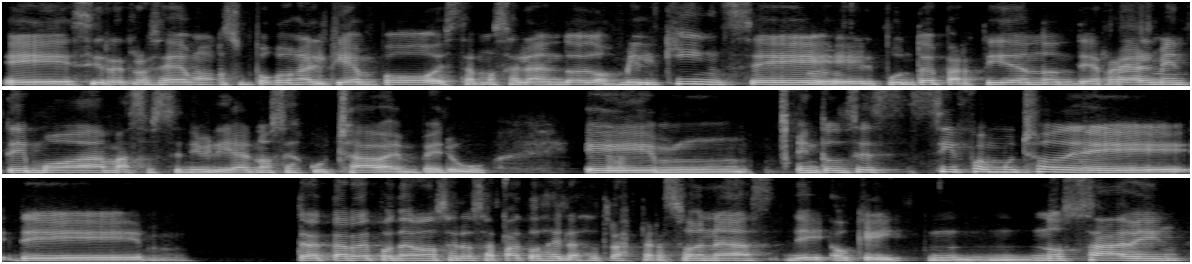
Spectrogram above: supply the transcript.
eh, si retrocedemos un poco en el tiempo, estamos hablando de 2015, el punto de partida en donde realmente moda más sostenibilidad no se escuchaba en Perú. Em, entonces, sí fue mucho de, de, tratar de ponernos en los zapatos de las otras personas, de, ok, no saben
